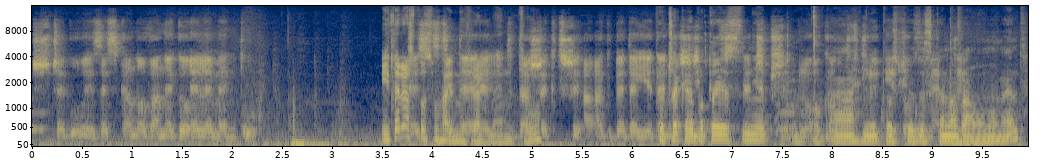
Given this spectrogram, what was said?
Szczegóły zeskanowanego elementu. I teraz posłuchajmy fragmentu. Daszek 3 AKBD1 Poczekaj, bo to jest nie... A, nie, to się zeskanowało, moment.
